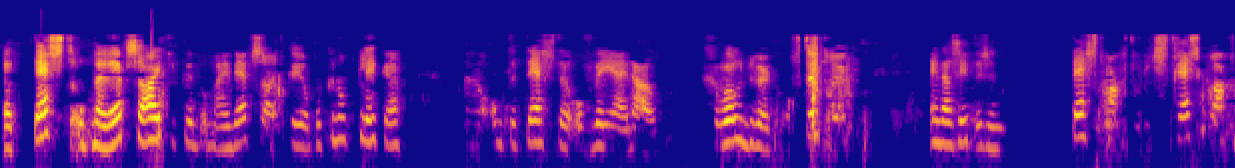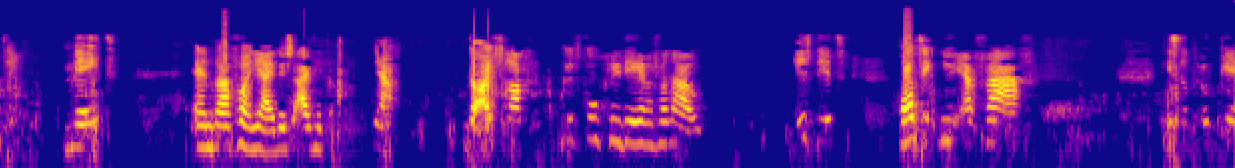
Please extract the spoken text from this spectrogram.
het testen op mijn website. Je kunt op mijn website kun je op een knop klikken om te testen of ben jij nou gewoon druk of te druk. En daar zit dus een test achter die stressklachten meet. En waarvan jij dus eigenlijk ja, de uitslag kunt concluderen van nou, is dit wat ik nu ervaar, is dat oké?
